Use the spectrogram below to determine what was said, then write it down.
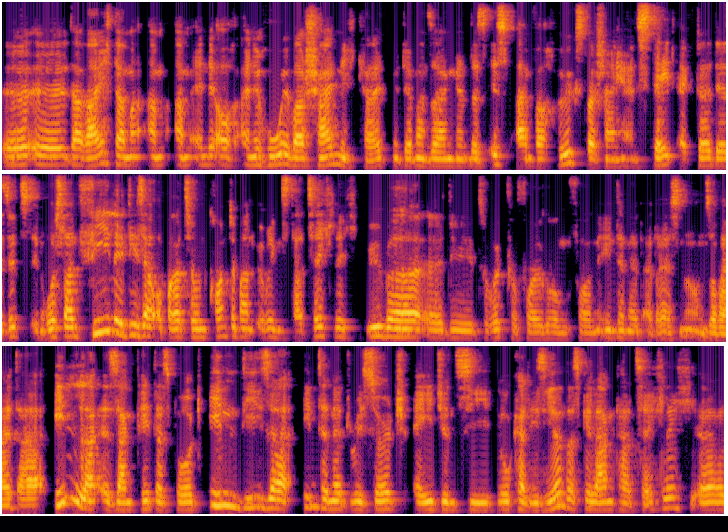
äh, äh, da reicht am, am, am Ende auch eine hohe Wahrscheinlichkeit, mit der man sagen kann, das ist einfach höchstwahrscheinlich ein State Actor, der sitzt in Russland. Viele dieser Operationen konnte man übrigens tatsächlich über äh, die Zurückverfolgung von Internetadressen und so weiter in La äh, St. Petersburg in dieser Internet Research Agency lokalisieren. Das gelang tatsächlich. Äh,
